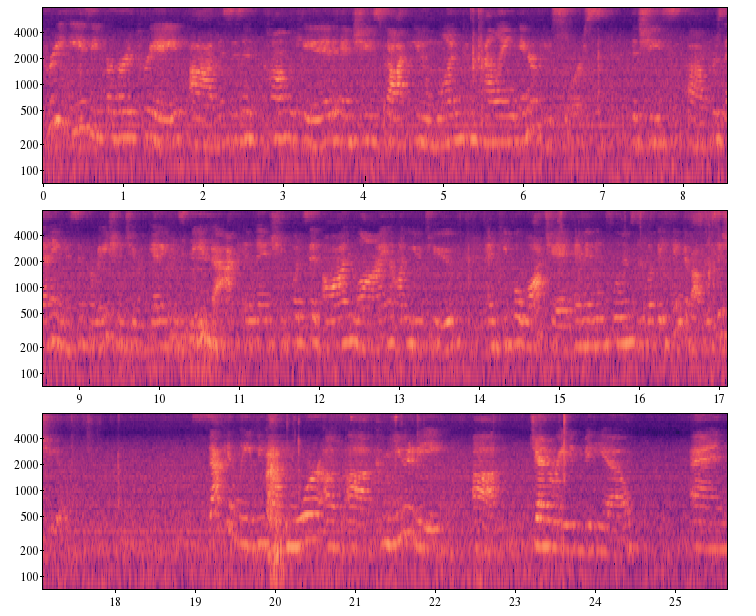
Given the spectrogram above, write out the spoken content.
pretty easy for her to create. Uh, this isn't complicated, and she's got you know one compelling interview source that she's uh, presenting this information to and getting his feedback, and then she puts it online on YouTube, and people watch it, and it influences what they think about this issue. Secondly, we have more of a community uh, generated video, and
